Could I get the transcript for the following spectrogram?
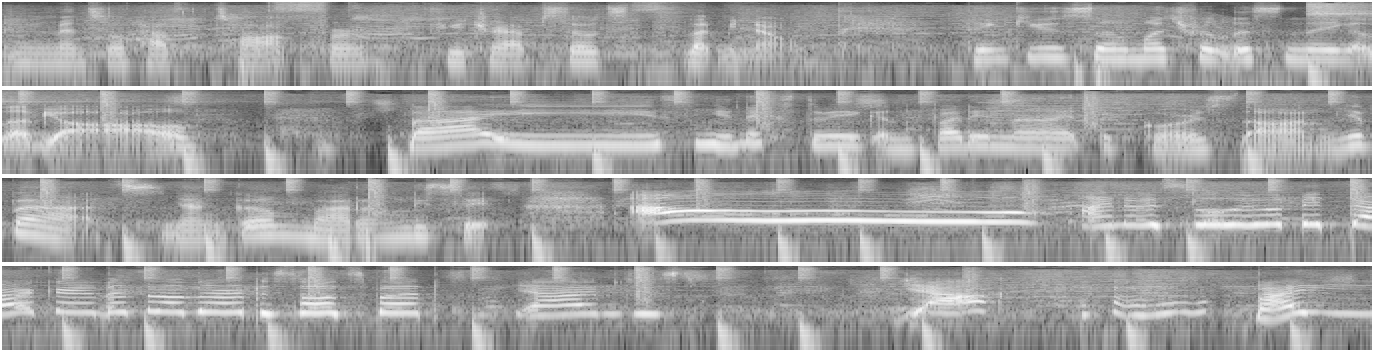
in mental health talk for future episodes, let me know. Thank you so much for listening. I love y'all. Bye. See you next week on Friday night, of course, on Nyebats. Nyangkem bareng di but yeah, I'm just, yeah. Bye.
